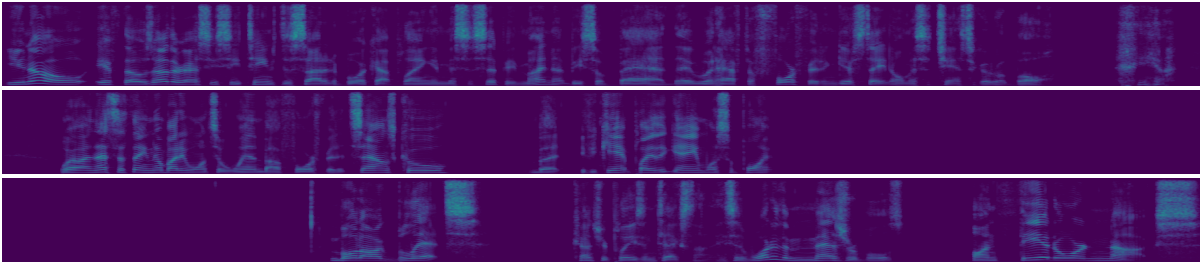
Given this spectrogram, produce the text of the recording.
you know, if those other SEC teams decided to boycott playing in Mississippi, might not be so bad. They would have to forfeit and give State and Ole Miss a chance to go to a bowl. yeah. Well, and that's the thing. Nobody wants a win by forfeit. It sounds cool, but if you can't play the game, what's the point? Bulldog Blitz, country pleasing text line. He says, What are the measurables on Theodore Knox?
